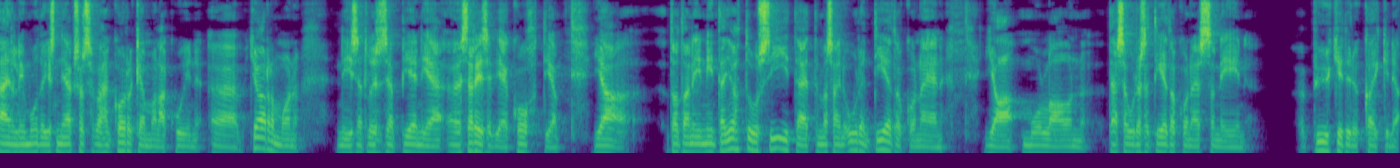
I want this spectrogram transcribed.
ääni oli muutenkin siinä jaksossa vähän korkeammalla kuin äh, Jarmon, niin se tuli sellaisia pieniä äh, säriseviä kohtia. Ja tota, niin, niin tämä johtuu siitä, että mä sain uuden tietokoneen, ja mulla on tässä uudessa tietokoneessa niin pyyhkiytynyt kaikki ne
